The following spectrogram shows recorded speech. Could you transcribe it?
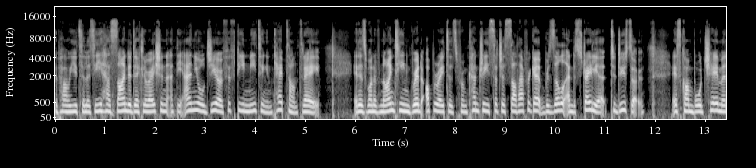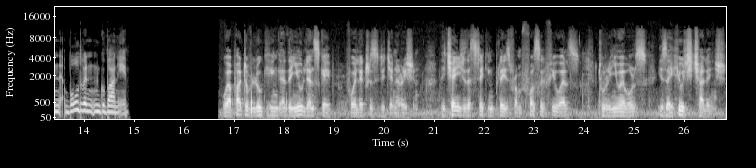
The power utility has signed a declaration at the annual GO15 meeting in Cape Town today. It is one of 19 grid operators from countries such as South Africa, Brazil, and Australia to do so. Eskom board chairman Baldwin Ngubane. We are part of looking at the new landscape for electricity generation. The change that's taking place from fossil fuels to renewables is a huge challenge.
